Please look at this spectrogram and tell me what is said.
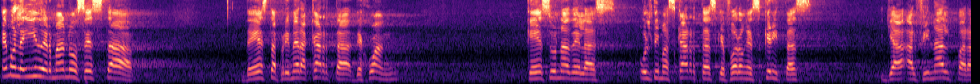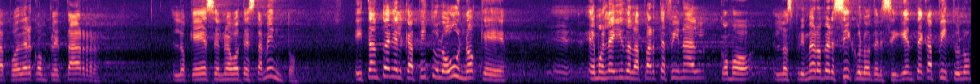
Hemos leído, hermanos, esta de esta primera carta de Juan, que es una de las últimas cartas que fueron escritas ya al final para poder completar lo que es el Nuevo Testamento. Y tanto en el capítulo 1, que hemos leído la parte final, como los primeros versículos del siguiente capítulo,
